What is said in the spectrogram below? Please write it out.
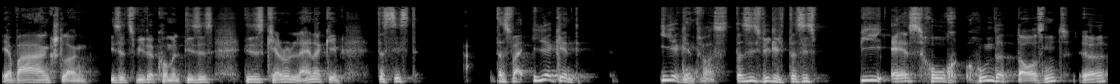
er war angeschlagen, ist jetzt wiederkommen. Dieses, dieses Carolina Game, das ist, das war irgend, irgendwas. Das ist wirklich, das ist BS hoch 100.000. Ja.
